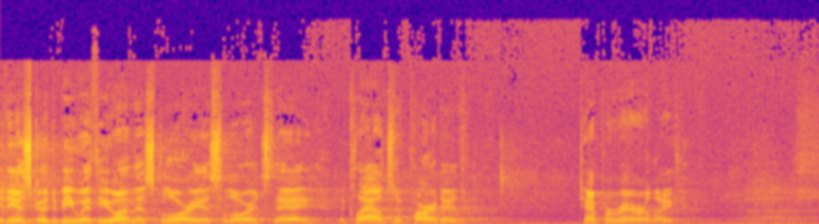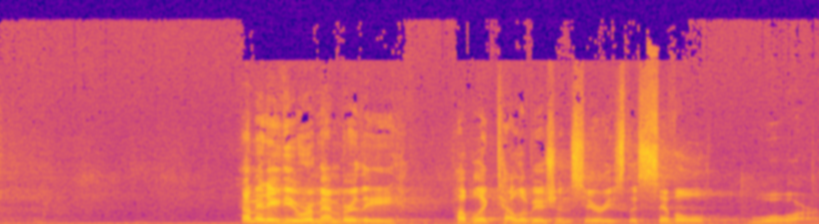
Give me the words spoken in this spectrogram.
It is good to be with you on this glorious Lord's Day. The clouds have parted temporarily. How many of you remember the public television series, The Civil War?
